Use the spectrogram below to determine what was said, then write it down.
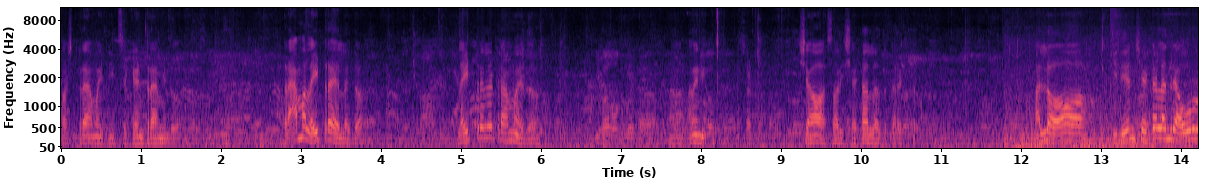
ಫಸ್ಟ್ ಟ್ರ್ಯಾಮ್ ಐತಿ ಇದು ಸೆಕೆಂಡ್ ಟ್ರ್ಯಾಮ್ ಇದು. ಟ್ರ್ಯಾಮ ಲೈಟ್ ಟ್ರೈ ಅಲ್ಲ ಇದು? ಲೈಟ್ ಟ್ರೈ ಅಲ್ಲ ಟ್ರ್ಯಾಮ ಇದು? ಐ ಮೀನ್ ಶಾ ಸಾರಿ ಶಟಲ್ ಅದು ಕರೆಕ್ಟ್ ಅಲ್ಲೋ ಇದೇನು ಶಟಲ್ ಅಂದರೆ ಅವರು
